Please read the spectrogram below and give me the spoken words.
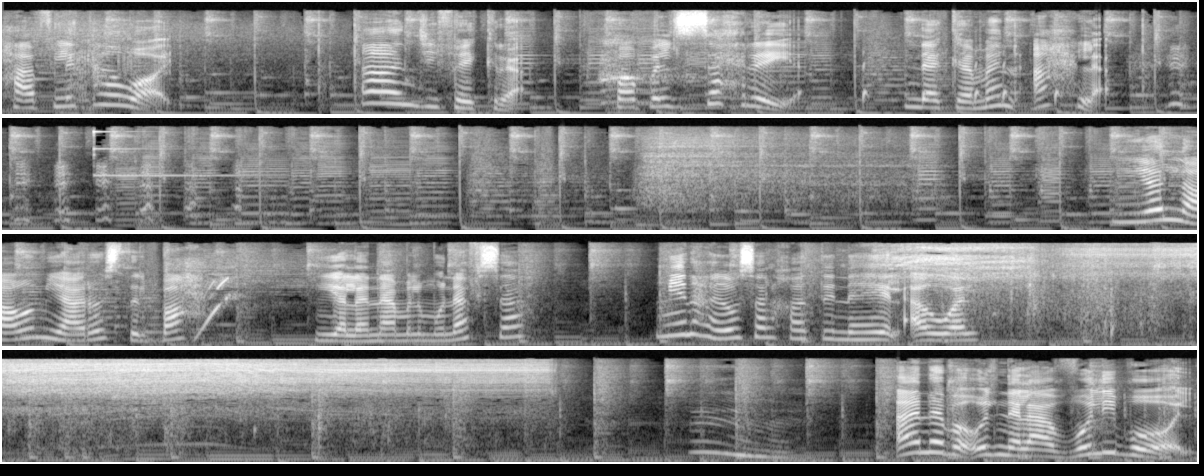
حفلة هواي عندي فكرة. بابلز سحرية ده كمان أحلى. يلا عوم يا عروسة البحر. يلا نعمل منافسة. مين هيوصل خط النهاية الأول؟ أنا بقول نلعب volleyball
